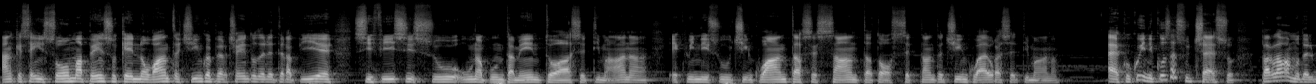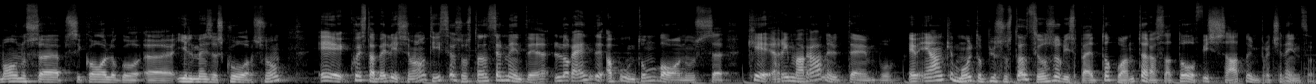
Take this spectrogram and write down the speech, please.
anche se insomma penso che il 95% delle terapie si fissi su un appuntamento a settimana e quindi su 50, 60, to, 75 euro a settimana. Ecco, quindi cosa è successo? Parlavamo del bonus eh, psicologo eh, il mese scorso e questa bellissima notizia sostanzialmente lo rende appunto un bonus che rimarrà nel tempo e è anche molto più sostanzioso rispetto a quanto era stato fissato in precedenza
